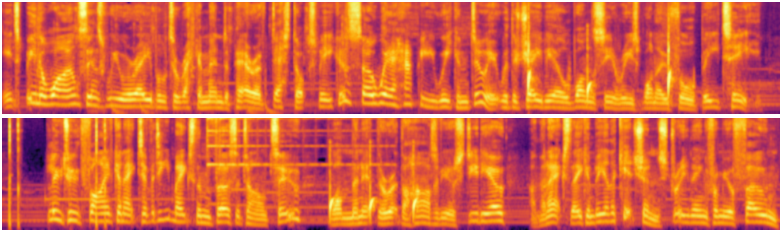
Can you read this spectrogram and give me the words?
It's been a while since we were able to recommend a pair of desktop speakers, so we're happy we can do it with the JBL One Series 104 BT. Bluetooth 5 connectivity makes them versatile too. One minute they're at the heart of your studio, and the next they can be in the kitchen streaming from your phone.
